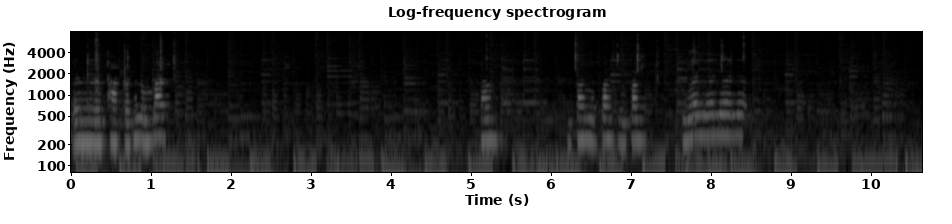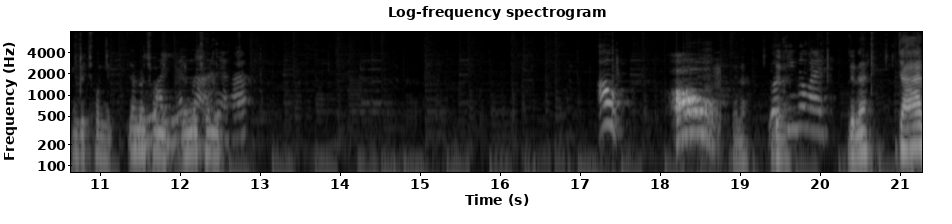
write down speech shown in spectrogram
เออผักกับขนมปังังขมปังขมปังขมปังเนื้อเนื้อเนื้อเนื้อยังจะชนอีกยังจะชนอีกยังจะชนอีกฮะเอ้าเดี๋ยวนะโยเดี๋ยนทิ้งทำไมเดี๋ยวนะ จาน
